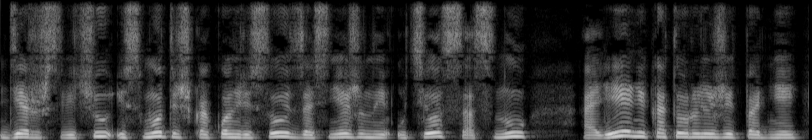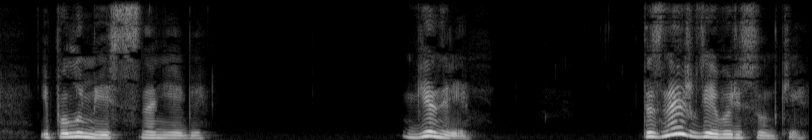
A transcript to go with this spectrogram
держишь свечу и смотришь, как он рисует заснеженный утес, сосну, оленя, который лежит под ней, и полумесяц на небе. Генри, ты знаешь, где его рисунки?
